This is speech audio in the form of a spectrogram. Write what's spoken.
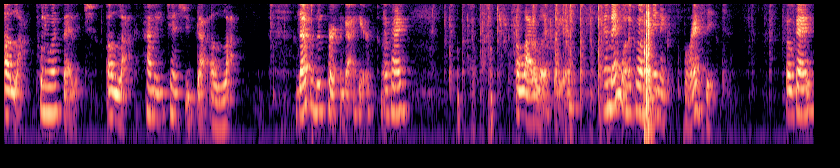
A lot. 21 Savage. A lot. How many chances you got? A lot. That's what this person got here, okay? A lot of love for you. And they want to come and express it, okay?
